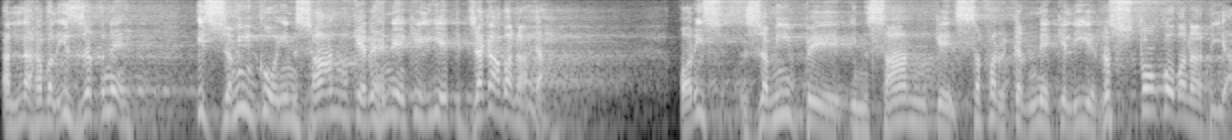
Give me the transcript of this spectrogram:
اللہ رب العزت نے اس زمین کو انسان کے رہنے کے لیے ایک جگہ بنایا۔ اور اس زمین پہ انسان کے سفر کرنے کے لیے رستوں کو بنا دیا۔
